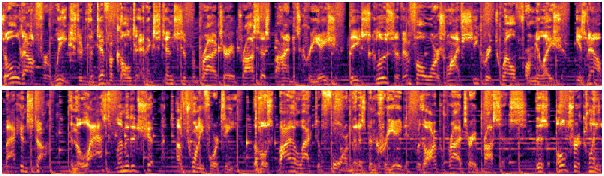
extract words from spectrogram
Sold out for weeks due to the difficult and extensive proprietary process behind its creation. The exclusive InfoWars Life Secret 12 formulation is now back in stock in the last limited shipment of 2014, the most bioactive form that has been created with our proprietary process. This ultra-clean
